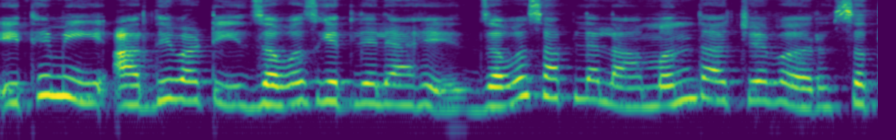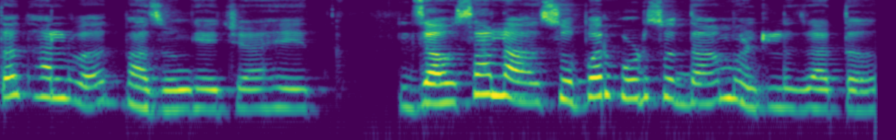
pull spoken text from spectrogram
इथे मी अर्धी वाटी जवस घेतलेले आहे. जवस आपल्याला मंद आचेवर सतत हलवत भाजून घ्यायचे आहेत. जवसाला सुपरफूडसुद्धा म्हटलं जातं.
